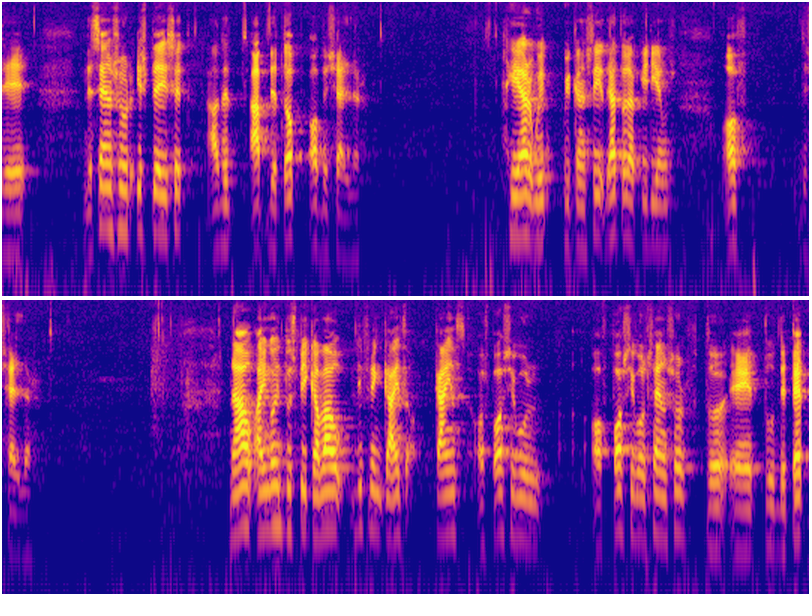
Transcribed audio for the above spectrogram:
The, the sensor is placed at the, at the top of the shelter. Here we, we can see the actual of the shelter. Now I'm going to speak about different kinds, kinds of possible of possible sensors to, uh, to detect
